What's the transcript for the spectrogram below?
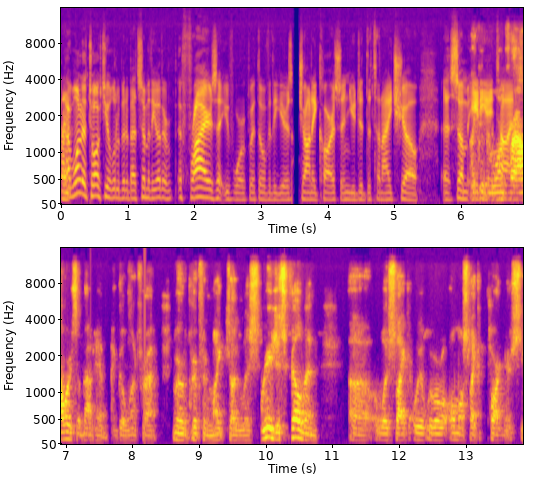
I want to talk to you a little bit about some of the other friars that you've worked with over the years. Johnny Carson, you did the Tonight Show, uh, some eighty-eight I could go on times. for hours about him. I go on for hours. Merv Griffin, Mike Douglas, Regis Philbin. Uh, was like we, we, were almost like partners.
